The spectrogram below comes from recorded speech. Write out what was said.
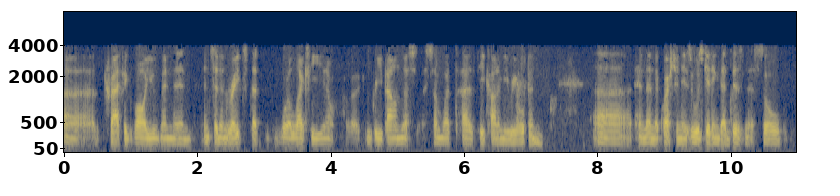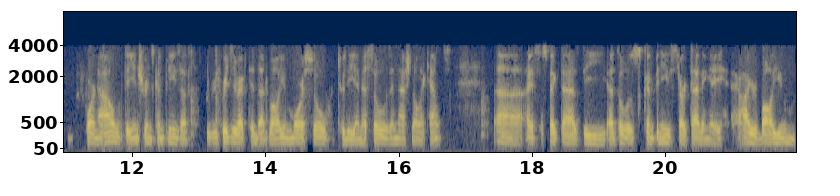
uh, traffic volume and then incident rates that will likely, you know, rebound somewhat as the economy reopen. Uh, and then the question is, who's getting that business? So for now, the insurance companies have redirected that volume more so to the MSOs and national accounts. Uh, I suspect as uh, those companies start having a higher volume,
